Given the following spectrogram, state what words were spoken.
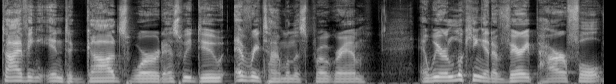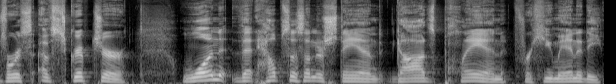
diving into God's Word as we do every time on this program. And we are looking at a very powerful verse of Scripture, one that helps us understand God's plan for humanity,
